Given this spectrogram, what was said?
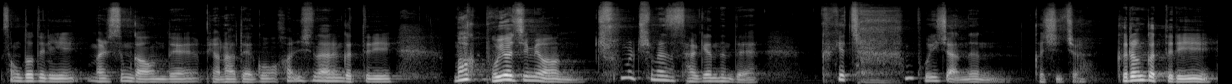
성도들이 말씀 가운데 변화되고 헌신하는 것들이 막 보여지면 춤을 추면서 살겠는데 그게 참 보이지 않는 것이죠. 그런 것들이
